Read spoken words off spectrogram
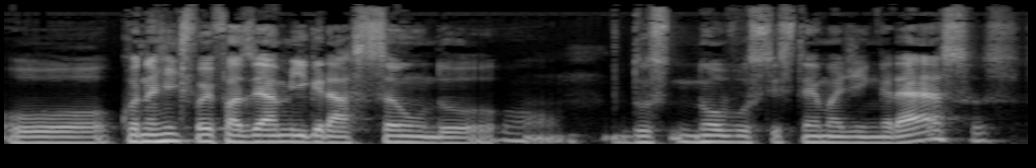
o, quando a gente foi fazer a migração do, do novo sistema de ingressos,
